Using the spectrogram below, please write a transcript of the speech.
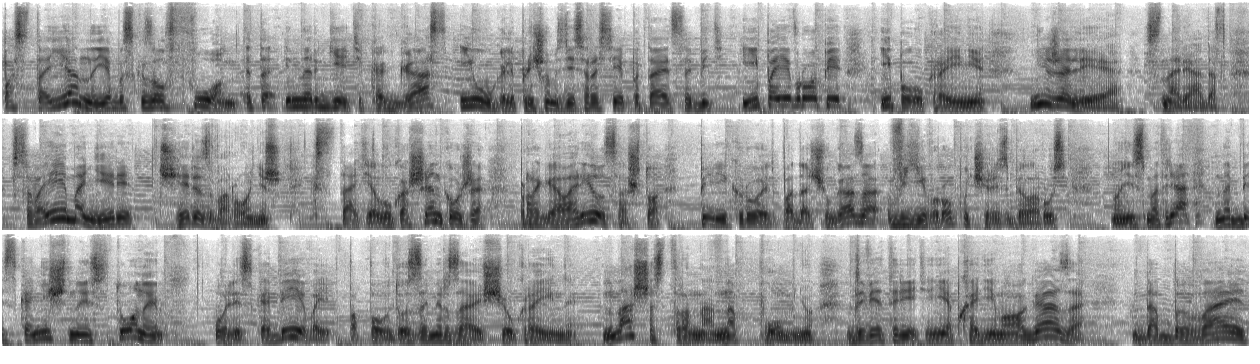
постоянно, я бы сказал, фон. Это энергетика, газ и уголь. Причем здесь Россия пытается бить и по Европе, и по Украине, не жалея снарядов. В своей манере через Воронеж. Кстати, Лукашенко уже проговорился, что перекроет подачу газа в Европу через Беларусь. Но несмотря на бесконечные стоны Оли Скобеевой по поводу замерзающей Украины, наша страна, напомню, две трети необходимого газа добывает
